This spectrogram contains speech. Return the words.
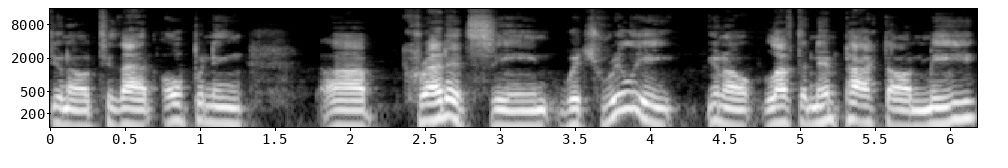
you know, to that opening uh, credit scene, which really, you know, left an impact on me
